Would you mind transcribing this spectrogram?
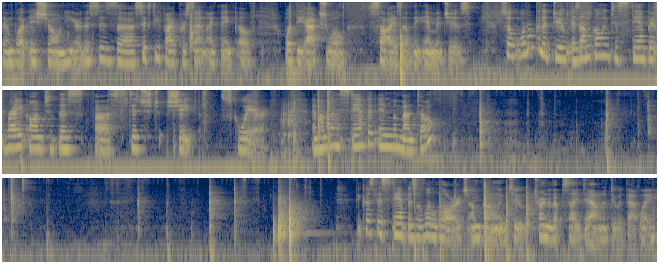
than what is shown here. This is 65%, uh, I think, of what the actual size of the image is. So what I'm going to do is I'm going to stamp it right onto this uh, stitched shape square. And I'm going to stamp it in Memento. Because this stamp is a little large, I'm going to turn it upside down and do it that way.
